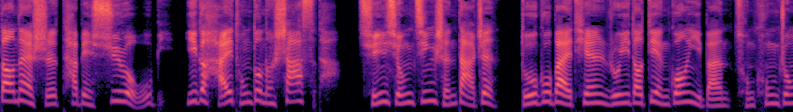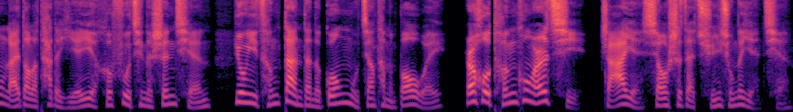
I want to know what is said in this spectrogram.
到那时，他便虚弱无比，一个孩童都能杀死他。”群雄精神大振，独孤拜天如一道电光一般从空中来到了他的爷爷和父亲的身前，用一层淡淡的光幕将他们包围，而后腾空而起，眨眼消失在群雄的眼前。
